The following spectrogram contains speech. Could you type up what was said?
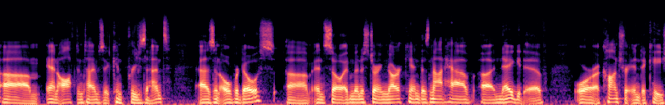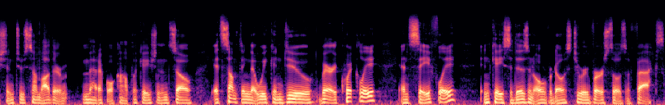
Um, and oftentimes it can present as an overdose. Um, and so administering Narcan does not have a negative or a contraindication to some other medical complication. And so it's something that we can do very quickly and safely in case it is an overdose to reverse those effects.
